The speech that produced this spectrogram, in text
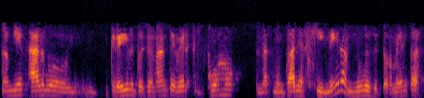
también algo increíble, impresionante ver cómo las montañas generan nubes de tormenta.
